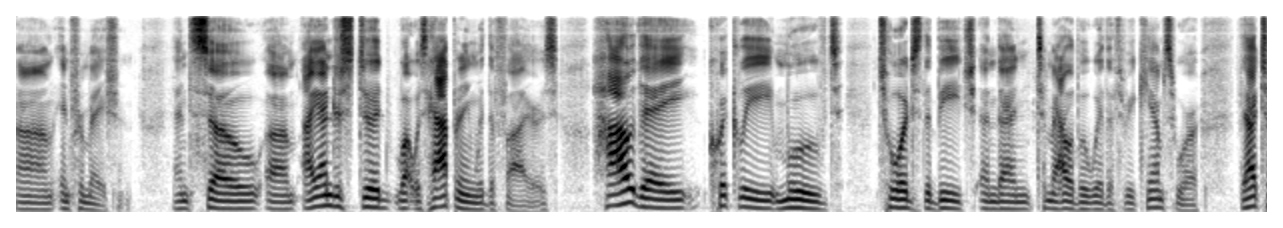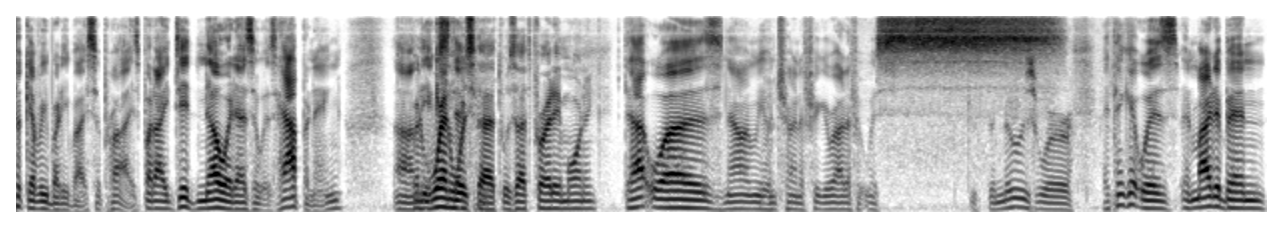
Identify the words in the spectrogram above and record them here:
um, information, and so um, I understood what was happening with the fires, how they quickly moved towards the beach and then to Malibu where the three camps were. That took everybody by surprise, but I did know it as it was happening. Um, and when was that? Was that Friday morning? That was now I'm even trying to figure out if it was. the news were I think it was. It might have been.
